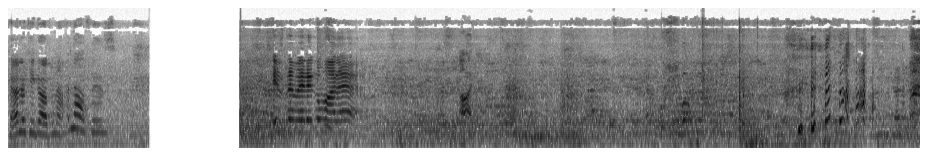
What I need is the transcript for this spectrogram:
ख्याल रखिएगा अपना। अल्लाह हाफिज़। इसने मेरे को मारा है। Bye.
